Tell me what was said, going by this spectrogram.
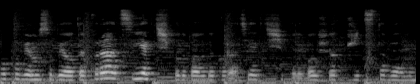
Opowiem sobie o dekoracji, jak Ci się podobały dekoracje, jak Ci się podobał świat przedstawiony.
